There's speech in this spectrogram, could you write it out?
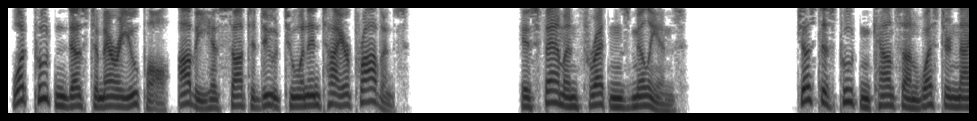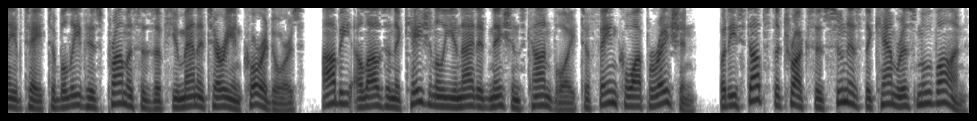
What Putin does to Mariupol, Abiy has sought to do to an entire province. His famine threatens millions. Just as Putin counts on Western naivete to believe his promises of humanitarian corridors, Abiy allows an occasional United Nations convoy to feign cooperation, but he stops the trucks as soon as the cameras move on.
